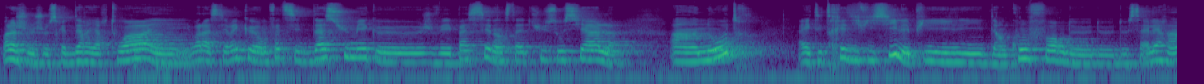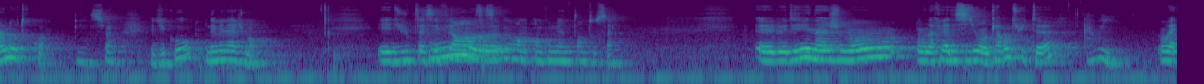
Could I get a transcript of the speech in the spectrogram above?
voilà, je, serai derrière toi. Et voilà, c'est vrai qu'en fait, c'est d'assumer que je vais passer d'un statut social à un autre a été très difficile et puis d'un confort de, de, salaire à un autre quoi. Bien sûr. Et du coup, déménagement. Et du ça s'est fait, en, euh, en, combien de temps tout ça euh, Le déménagement, on a pris la décision en 48 heures. Ah oui. Ouais.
